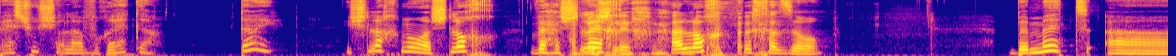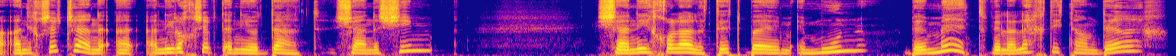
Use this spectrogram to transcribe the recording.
באיזשהו שלב, רגע, די, השלחנו, השלוך והשלך. הלוך וחזור. באמת, אני חושבת שאני אני לא חושבת, אני יודעת שאנשים שאני יכולה לתת בהם אמון, באמת, וללכת איתם דרך,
